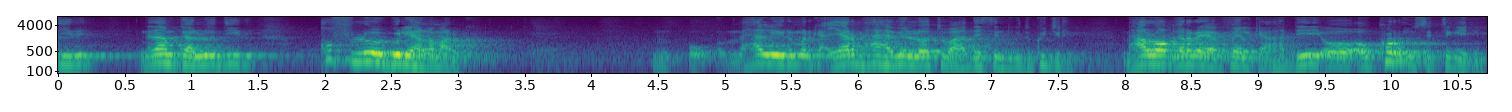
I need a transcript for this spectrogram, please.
diiday nidaamkaa loo diiday qof loo ogol yaha lama arko. Maxaa la yidhi marka ciyaar maxaa habeen loo tubaa haddaysan bugdi ku jirin. Maxaa loo qaranayaa faylka? Haddii oo kor uusan tegaynin.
